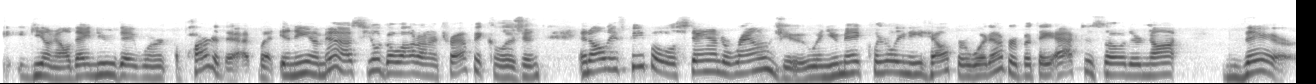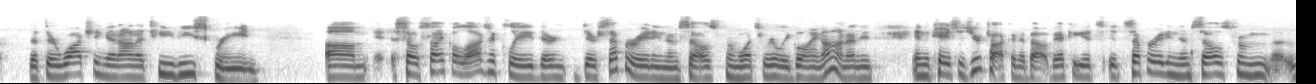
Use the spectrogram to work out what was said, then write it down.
you know they knew they weren't a part of that. But in ems you'll go out on a traffic collision and all these people will stand around you and you may clearly need help or whatever but they act as though they're not there that they're watching it on a tv screen um, so psychologically, they're they're separating themselves from what's really going on. And in, in the cases you're talking about, Becky, it's it's separating themselves from uh,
